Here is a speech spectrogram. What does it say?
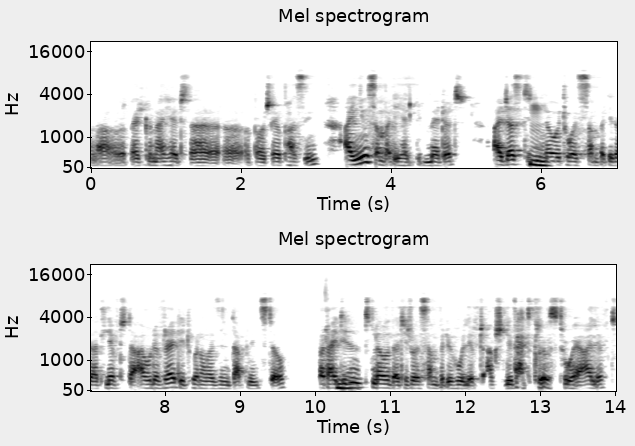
uh, back when I had uh, uh, about her passing. I knew somebody had been murdered. I just didn't Hmm. know it was somebody that lived there. I would have read it when I was in Dublin still, but I didn't know that it was somebody who lived actually that close to where I lived.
